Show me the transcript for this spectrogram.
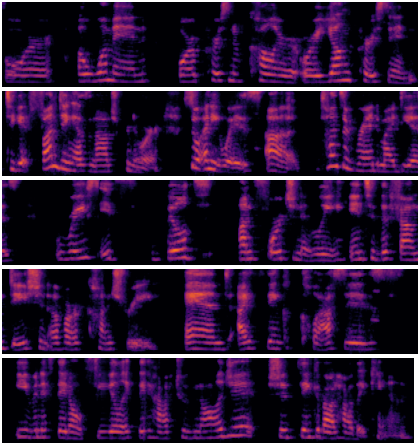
for a woman or a person of color or a young person to get funding as an entrepreneur so anyways uh, tons of random ideas race it's built unfortunately into the foundation of our country and i think classes even if they don't feel like they have to acknowledge it should think about how they can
